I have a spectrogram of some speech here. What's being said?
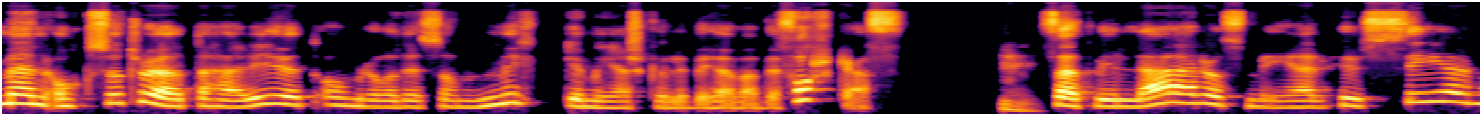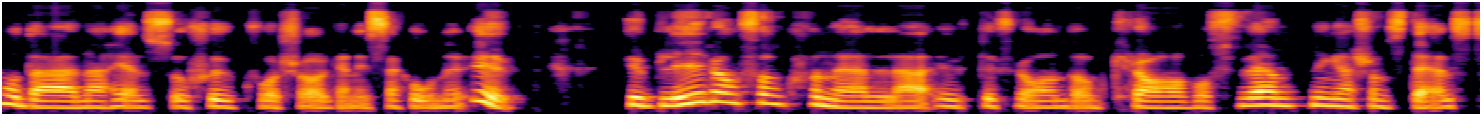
Men också tror jag att det här är ju ett område som mycket mer skulle behöva beforskas. Mm. Så att vi lär oss mer, hur ser moderna hälso och sjukvårdsorganisationer ut? Hur blir de funktionella utifrån de krav och förväntningar som ställs?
